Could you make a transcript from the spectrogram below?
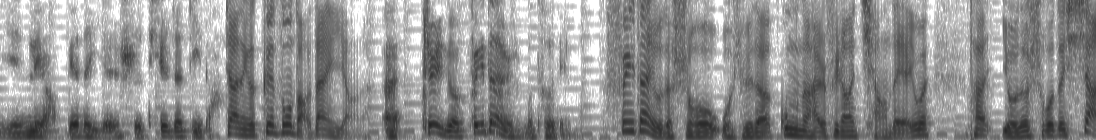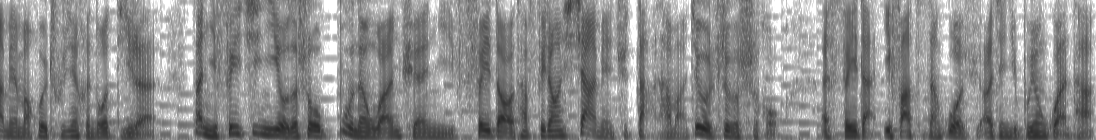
引两边的岩石贴着地打，像那个跟踪导弹一样的。哎，这个飞弹有什么特点呢？飞弹有的时候我觉得功能还是非常强的呀，因为它有的时候在下面嘛会出现很多敌人，那你飞机你有的时候不能完全你飞到它非常下面去打它嘛，就是这个时候，哎，飞弹一发子弹过去，而且你不用管它，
